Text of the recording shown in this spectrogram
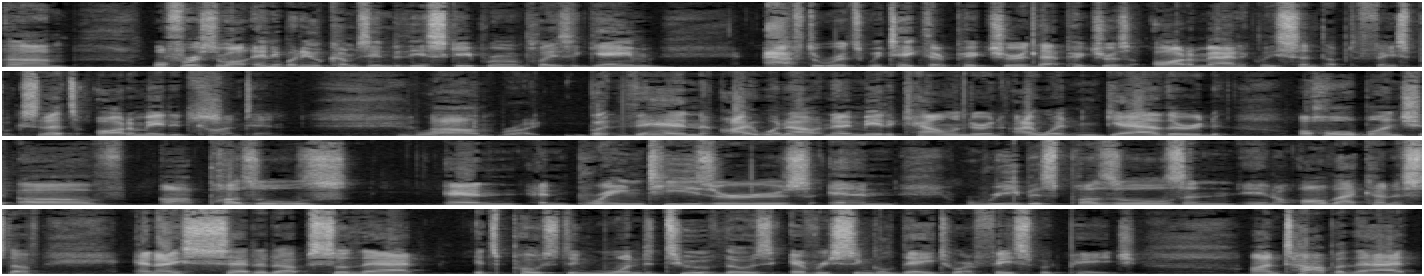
um, well, first of all, anybody who comes into the escape room and plays a game, afterwards we take their picture. That picture is automatically sent up to Facebook. So that's automated content. Right, um, right. But then I went out and I made a calendar and I went and gathered a whole bunch of uh, puzzles and and brain teasers and rebus puzzles and you know all that kind of stuff and I set it up so that it's posting one to two of those every single day to our Facebook page. On top of that,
